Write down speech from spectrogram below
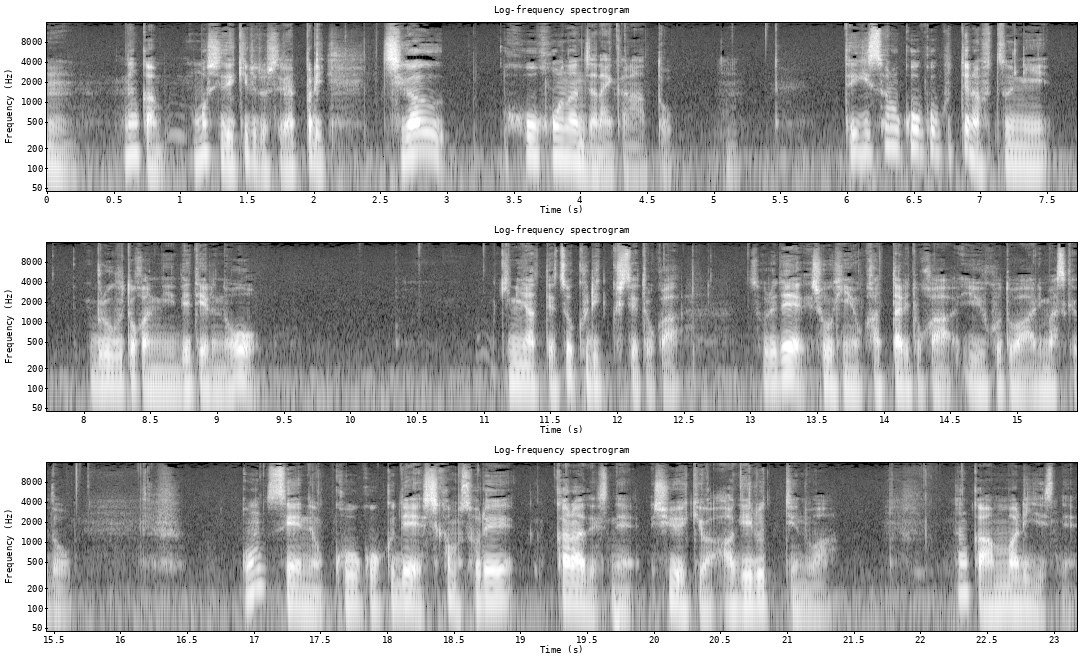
うん、なんかもしできるとしたらやっぱり違う方法なんじゃないかなと。うん、テキストの広告っていうのは普通にブログとかに出てるのを気になったやつをクリックしてとかそれで商品を買ったりとかいうことはありますけど音声の広告でしかもそれからですね収益を上げるっていうのはなんかあんまりですね、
